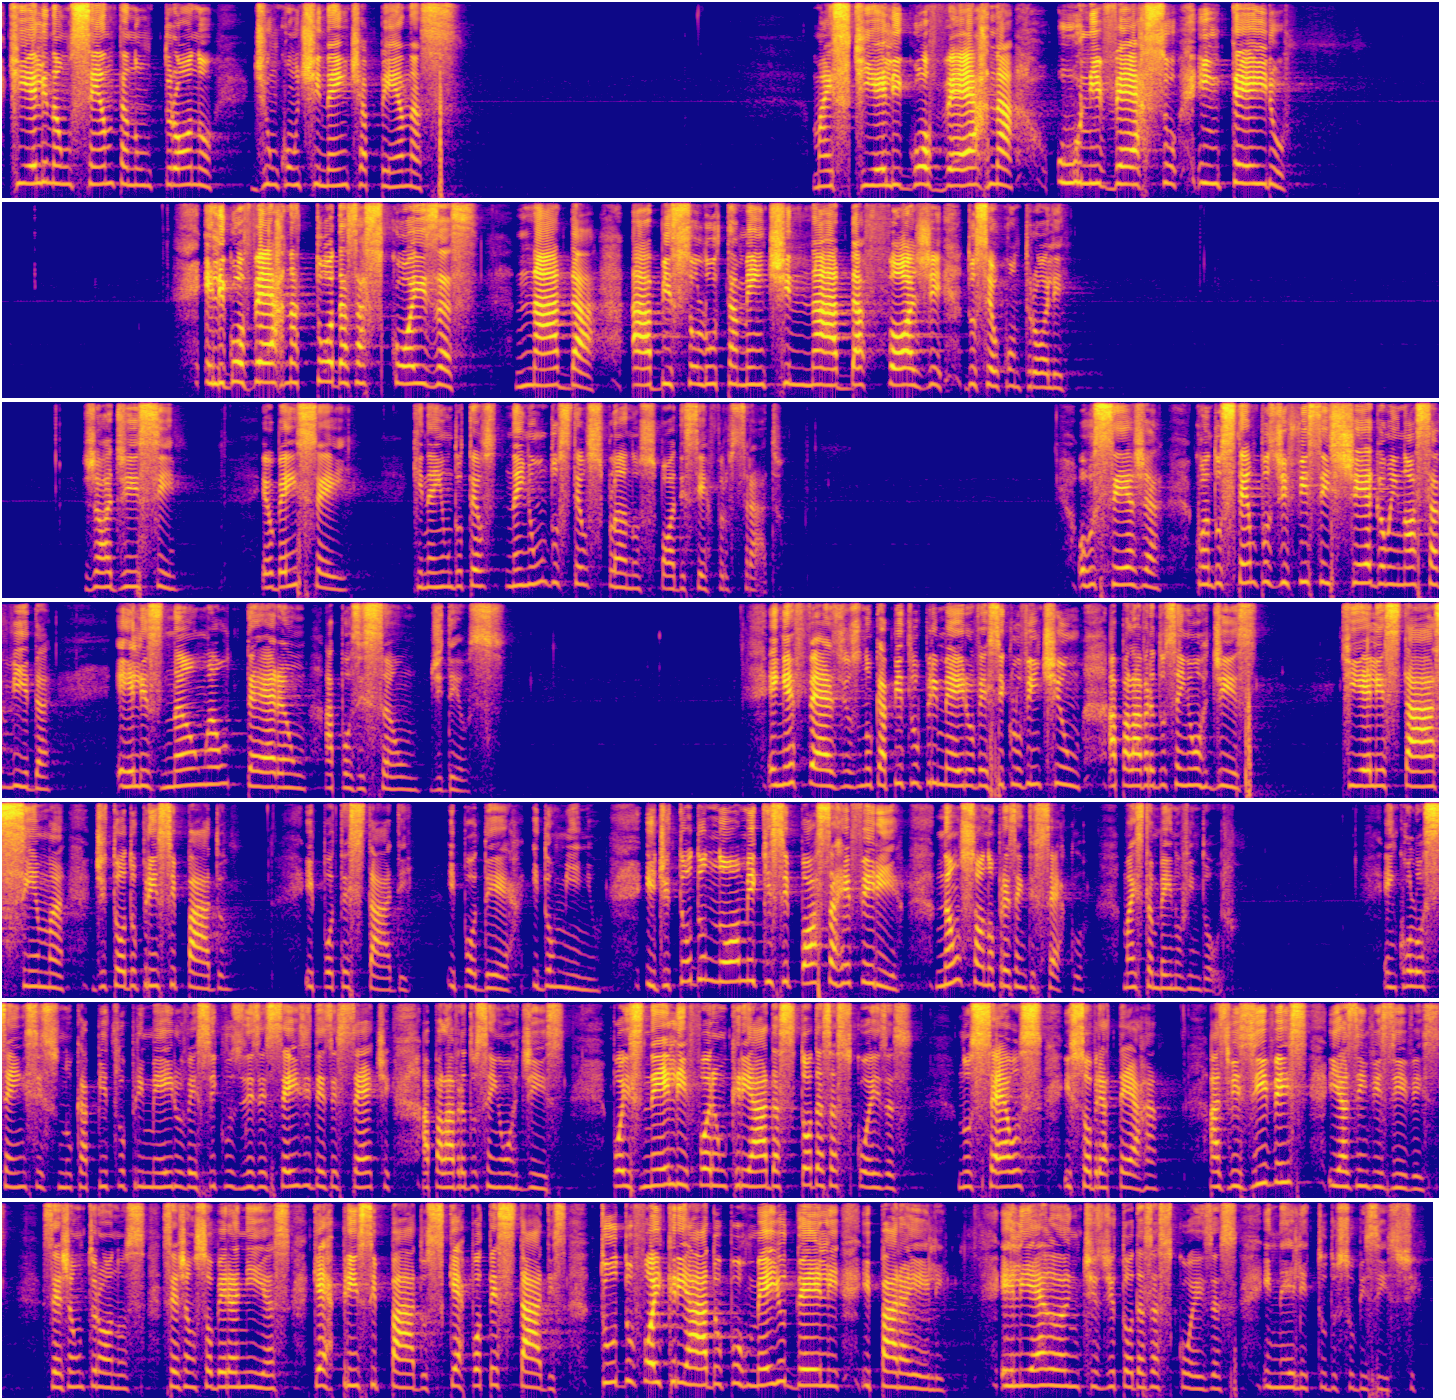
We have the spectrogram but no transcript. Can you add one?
que Ele não senta num trono de um continente apenas, mas que Ele governa o universo inteiro. Ele governa todas as coisas. Nada, absolutamente nada foge do seu controle. Jó disse: Eu bem sei que nenhum, do teus, nenhum dos teus planos pode ser frustrado. Ou seja, quando os tempos difíceis chegam em nossa vida, eles não alteram a posição de Deus. Em Efésios, no capítulo 1, versículo 21, a palavra do Senhor diz que Ele está acima de todo principado e potestade, e poder e domínio, e de todo nome que se possa referir, não só no presente século, mas também no vindouro. Em Colossenses, no capítulo 1, versículos 16 e 17, a palavra do Senhor diz: Pois nele foram criadas todas as coisas, nos céus e sobre a terra, as visíveis e as invisíveis, sejam tronos, sejam soberanias, quer principados, quer potestades, tudo foi criado por meio dele e para ele. Ele é antes de todas as coisas e nele tudo subsiste.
